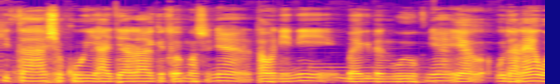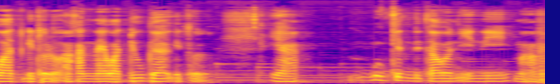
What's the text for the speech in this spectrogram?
kita syukuri aja lah gitu. Maksudnya tahun ini baik dan buruknya ya udah lewat gitu loh akan lewat juga gitu loh. Ya mungkin di tahun ini maaf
